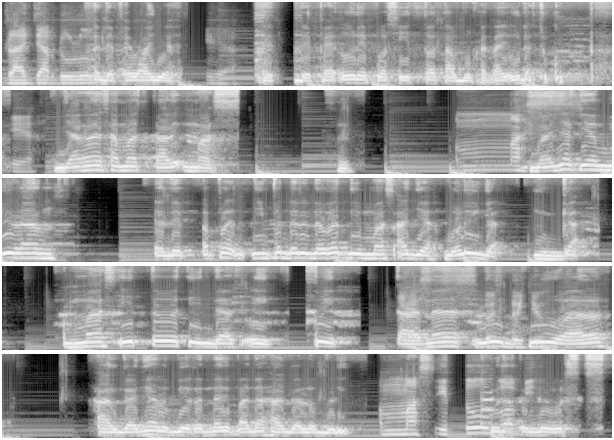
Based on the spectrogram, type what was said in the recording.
belajar dulu. DPU aja. Iya, DPU deposito tabungan aja udah cukup. iya. Jangan sama sekali emas. Emas. Banyak yang bilang eh, de- apa nyimpen dari darurat di emas aja. Boleh nggak? Enggak. Emas itu tidak liquid karena Yes, lu setuju. jual harganya lebih rendah daripada harga lu beli. Emas itu gue tebus.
